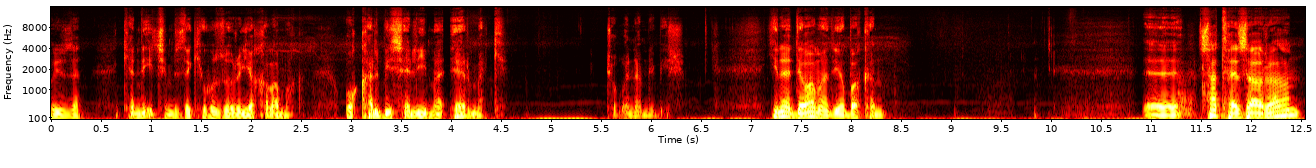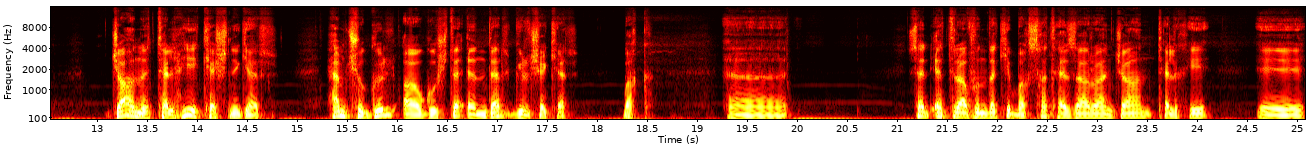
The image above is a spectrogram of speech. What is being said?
O yüzden kendi içimizdeki huzuru yakalamak, o kalbi selime ermek çok önemli bir iş. Yine devam ediyor bakın. Ee, sat hezaran canı telhi keşniger hem şu gül ağuşta ender gül şeker. Bak ee, sen etrafındaki bak sat hezaran can telhi e,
